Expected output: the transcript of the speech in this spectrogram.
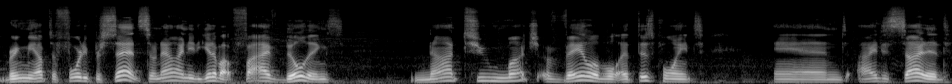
bring me up to 40%. So now I need to get about five buildings. Not too much available at this point. And I decided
